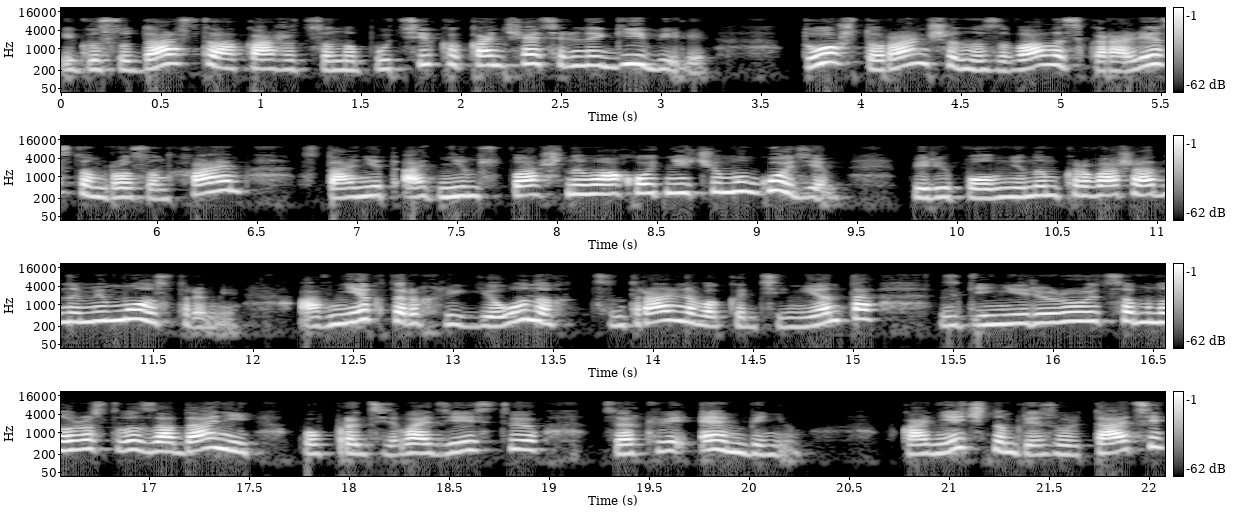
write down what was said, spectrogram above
и государство окажется на пути к окончательной гибели – то, что раньше называлось королевством Розенхайм, станет одним сплошным охотничьим угодьем, переполненным кровожадными монстрами, а в некоторых регионах центрального континента сгенерируется множество заданий по противодействию церкви Эмбеню. В конечном результате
